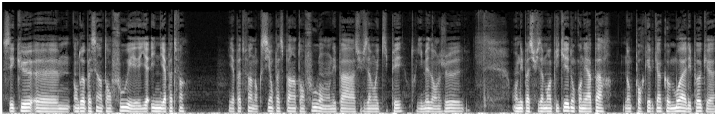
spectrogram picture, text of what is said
c'est que on doit passer un temps fou et il n'y a pas de fin. Il n'y a pas de fin. Donc si on passe pas un temps fou, on n'est pas suffisamment équipé guillemets dans le jeu. On n'est pas suffisamment impliqué, donc on est à part. Donc pour quelqu'un comme moi à l'époque, euh,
